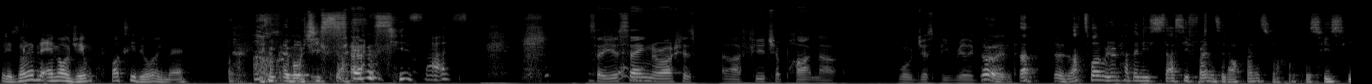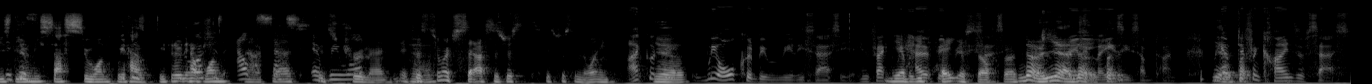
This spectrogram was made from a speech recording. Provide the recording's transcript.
Dude, he's not even MLG. What the fuck's he doing, man? Emoji sass. Emoji sass. So you're saying Narosh's uh, future partner will just be really No, bland? that, no, that's why we don't have any sassy friends in our friend circle because he's he's the Because- only sassy one we have. We can only have Narosh one. is Nah, out that's- sass it's everyone. true, man. If Yeah. there's too much sass, it's just it's just annoying. I could Yeah. be. We all could be really sassy. In fact, Yeah, we but you have been hate really yourself, sassy. though. No, We're yeah, really no, but- lazy sometimes. We Yeah, have but- different kinds of sass.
